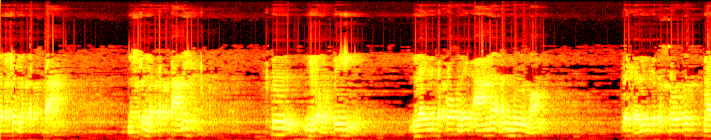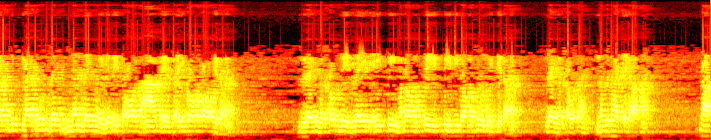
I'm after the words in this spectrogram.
មជ្ឈមសិក្សាមជ្ឈមសិក្សានេះគឺនិយាយអំពី លែងប្រកបលែងអានហ្នឹងមើលហ្មងចិត្តតែរៀនចិត្តទៅសូត្រទៅផ្នែកនេះផ្នែកនោះលែងមិនលែងមករៀននេះស្អល់ស្អាតស្អីស្អីក៏ខកទៀតហើយលែងមកសូត្រនេះលែងអីពីម្ដងពីពីពីដង4អីទៀតហើយលែងមកសូត្រហើយនឹងវាថាចេះអស់ហើយដល់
